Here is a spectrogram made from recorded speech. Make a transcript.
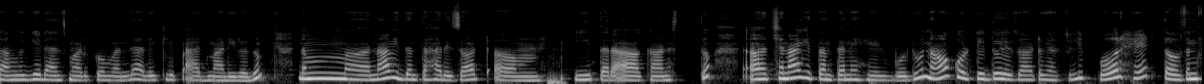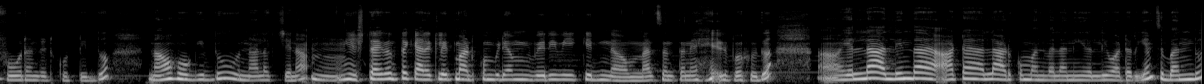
ಸಾಂಗಿಗೆ ಡ್ಯಾನ್ಸ್ ಮಾಡ್ಕೊಂಬಂದೆ ಅದೇ ಕ್ಲಿಪ್ ಆ್ಯಡ್ ಮಾಡಿರೋದು. ನಮ್ಮ, ನಾವಿದ್ದಂತಹ ರೆಸಾರ್ಟ್ ಈ ಥರ ಕಾಣಿಸ್ ಚೆನ್ನಾಗಿತ್ತು ಅಂತಲೇ ಹೇಳ್ಬೋದು. ನಾವು ಕೊಟ್ಟಿದ್ದು ರೆಸಾರ್ಟಿಗೆ actually per head thousand four hundred ಕೊಟ್ಟಿದ್ದು. ನಾವು ಹೋಗಿದ್ದು ನಾಲ್ಕು ಜನ. ಎಷ್ಟಾಗುತ್ತೆ ಕ್ಯಾಲ್ಕುಲೇಟ್ ಮಾಡ್ಕೊಂಬಿಡಿ am very weak in maths ಅಂತಲೇ ಹೇಳಬಹುದು. ಎಲ್ಲ ಅಲ್ಲಿಂದ ಆಟ ಎಲ್ಲ ಆಡ್ಕೊಂಬಂದ್ವಲ್ಲ ನೀರಲ್ಲಿ ವಾಟರ್ ಗೇಮ್ಸ್ ಬಂದು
